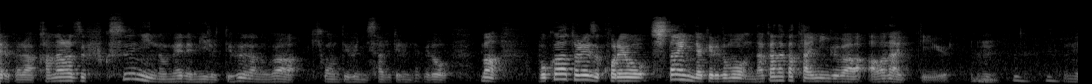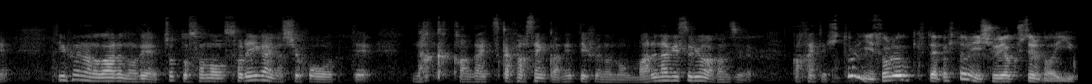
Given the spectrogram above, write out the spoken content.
えるから必ず複数人の目で見るっていう風なのが基本っていう風にされてるんだけど、まあ、僕はとりあえずこれをしたいんだけれどもなかなかタイミングが合わないっていう、うん。ね、っていう風なのがあるのでちょっとそのそれ以外の手法ってなんか考えつかませんかねっていう風なのを丸投げするような感じで考えてる。一人にそれを聞くとやっぱ一人に集約してるのはいいよ。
